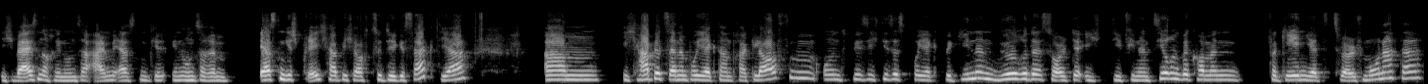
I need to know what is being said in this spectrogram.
Ich weiß noch, in, unser ersten, in unserem ersten Gespräch habe ich auch zu dir gesagt, ja, ähm, ich habe jetzt einen Projektantrag laufen und bis ich dieses Projekt beginnen würde, sollte ich die Finanzierung bekommen, vergehen jetzt zwölf Monate.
